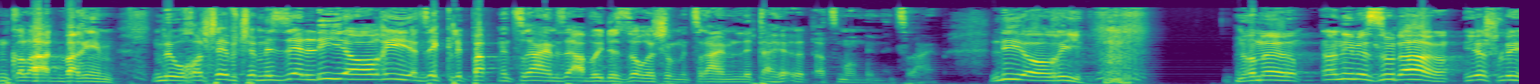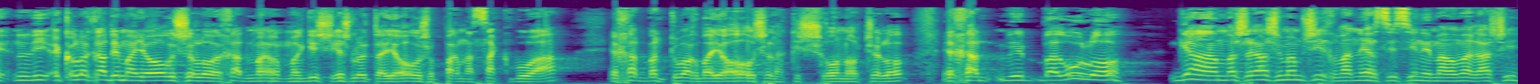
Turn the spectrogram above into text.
עם כל הדברים. והוא חושב שמזה לי אורי, זה קליפת מצרים, זה אבוי דזורי של מצרים, לטהר את עצמו ממצרים. לי אורי. הוא אומר, אני מסודר, יש לי, לי, כל אחד עם היאור שלו, אחד מרגיש שיש לו את היאור של פרנסה קבועה, אחד בטוח ביאור של הכישרונות שלו, אחד, ברור לו גם מה שרש"י ממשיך, ואני עשיסיני, מה אומר רש"י?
